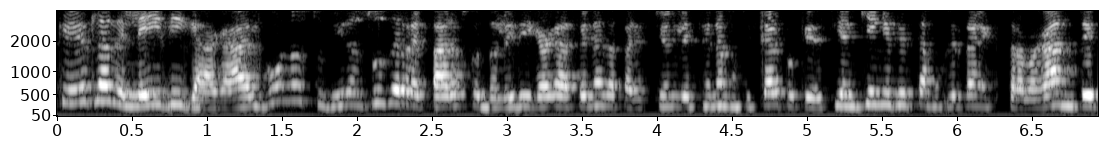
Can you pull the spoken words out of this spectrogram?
que es la de Lady Gaga. Algunos tuvieron sus reparos cuando Lady Gaga apenas apareció en la escena musical porque decían, ¿quién es esta mujer tan extravagante?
